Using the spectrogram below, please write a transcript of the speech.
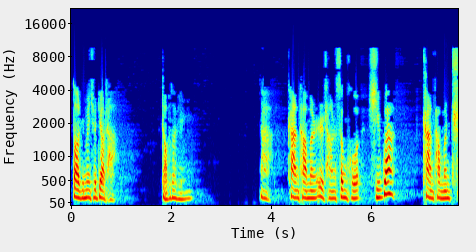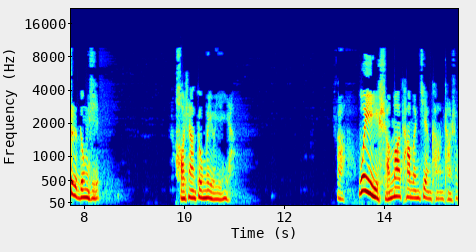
到里面去调查，找不到原因。啊。看他们日常生活习惯，看他们吃的东西，好像都没有营养。啊，为什么他们健康长寿？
